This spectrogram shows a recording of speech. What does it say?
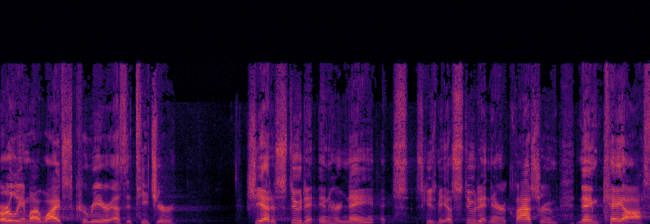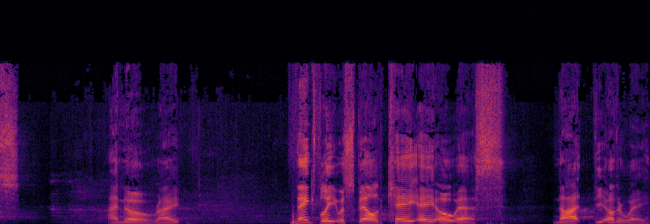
Early in my wife's career as a teacher, she had a student in her name, excuse me, a student in her classroom named Chaos. I know, right? Thankfully, it was spelled K A O S, not the other way.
